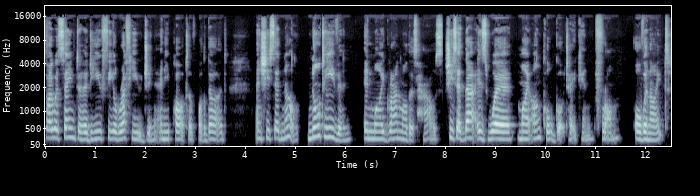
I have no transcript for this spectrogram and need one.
So I was saying to her, Do you feel refuge in any part of Baghdad? And she said, No, not even in my grandmother's house. She said, That is where my uncle got taken from overnight.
